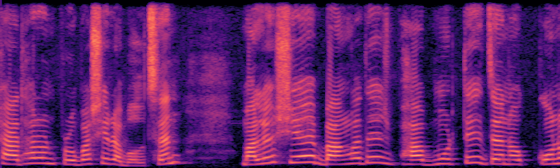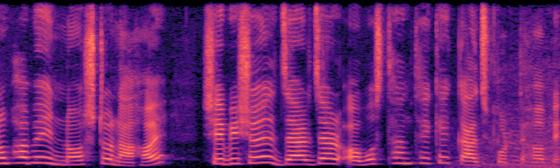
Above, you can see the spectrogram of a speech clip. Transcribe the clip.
সাধারণ প্রবাসীরা বলছেন মালয়েশিয়ায় বাংলাদেশ ভাবমূর্তি যেন কোনোভাবেই নষ্ট না হয় সে বিষয়ে যার যার অবস্থান থেকে কাজ করতে হবে।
